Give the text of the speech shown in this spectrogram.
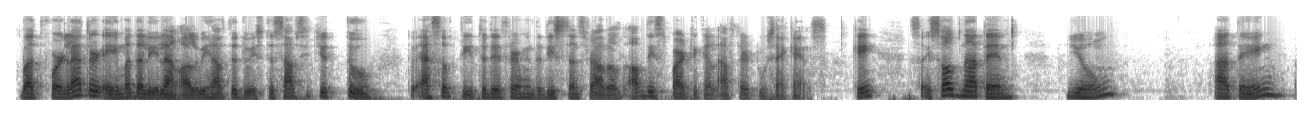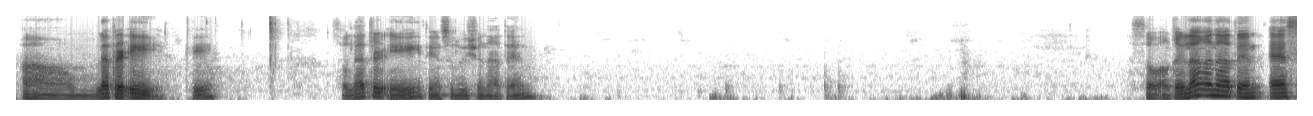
But for letter A, madali lang. All we have to do is to substitute 2 to s of t to determine the distance traveled of this particle after 2 seconds. Okay? So, isolve natin yung ating um, letter A. Okay? So, letter A, ito yung solution natin. So, ang kailangan natin, S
